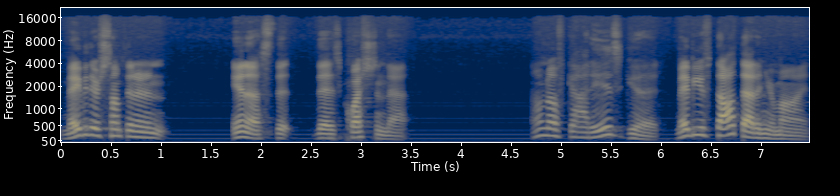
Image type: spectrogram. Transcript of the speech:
Maybe there's something in in us that, that has questioned that. I don't know if God is good. Maybe you've thought that in your mind.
